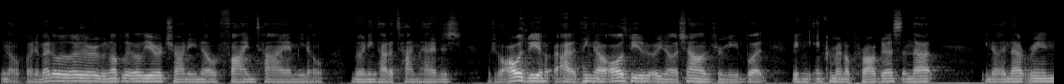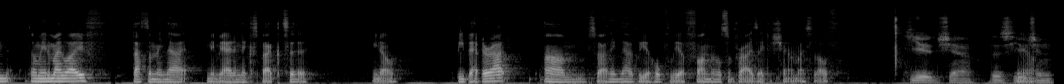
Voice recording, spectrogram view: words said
you know going to bed a little earlier going up a little earlier trying to you know find time you know learning how to time manage which will always be i think that'll always be you know a challenge for me but making incremental progress in that you know in that rain domain of my life that's something that maybe i didn't expect to you know be better at Um, so I think that'd be a, hopefully a fun little surprise I could share myself. Huge, yeah. This is huge, Yeah. and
